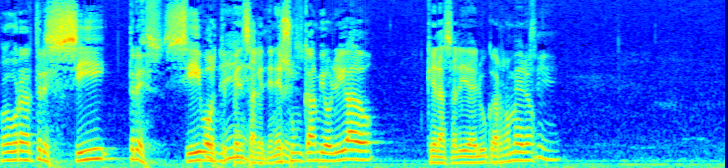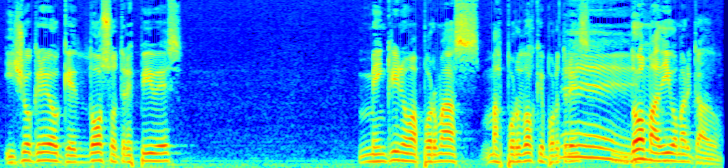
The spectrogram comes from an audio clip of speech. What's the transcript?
Puedes borrar tres. Sí, Tres. sí vos te pensás que tenés tres. un cambio obligado, que es la salida de Lucas Romero, Sí. y yo creo que dos o tres pibes, me inclino más por más, más por dos que por tres, Eh. dos más Diego Marcado.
